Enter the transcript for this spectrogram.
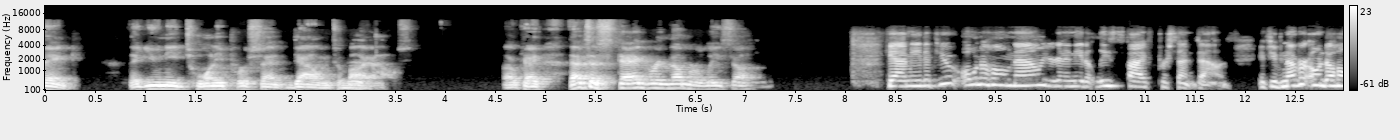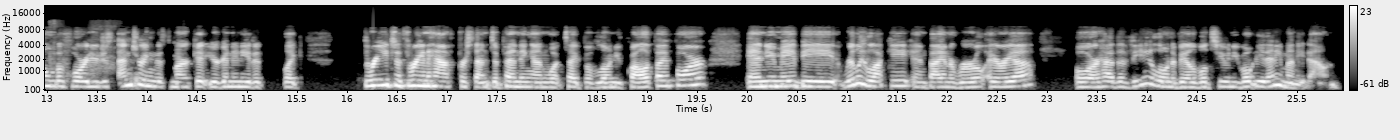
think that you need 20% down to buy a house. Okay. That's a staggering number, Lisa. Yeah, I mean, if you own a home now, you're going to need at least 5% down. If you've never owned a home before and you're just entering this market, you're going to need it like three to three and a half percent, depending on what type of loan you qualify for. And you may be really lucky and buy in a rural area or have a VA loan available to you and you won't need any money down.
